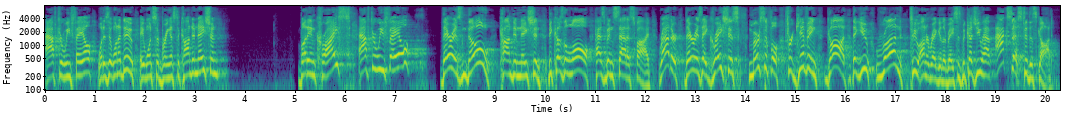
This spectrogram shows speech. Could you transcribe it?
after we fail, what does it want to do? It wants to bring us to condemnation. But in Christ, after we fail, there is no condemnation because the law has been satisfied. Rather, there is a gracious, merciful, forgiving God that you run to on a regular basis because you have access to this God.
